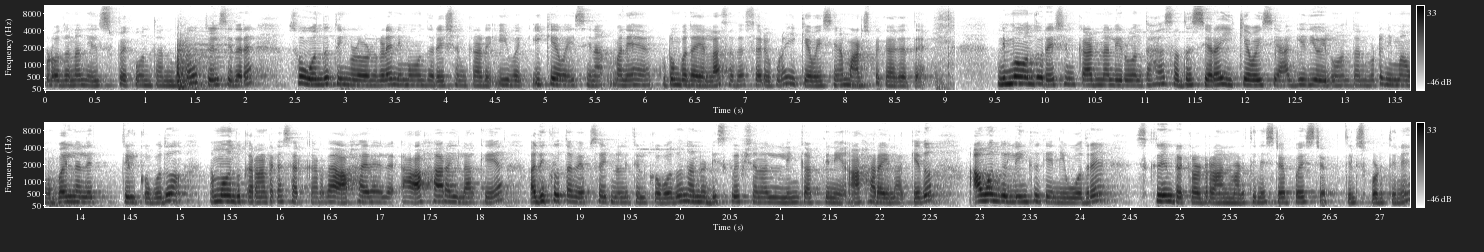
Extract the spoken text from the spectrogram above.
ಕೊಡೋದನ್ನು ನಿಲ್ಲಿಸಬೇಕು ಅಂತ ಅಂದ್ಬಿಟ್ಟು ತಿಳಿಸಿದ್ದಾರೆ. ಸೊ, ಒಂದು ತಿಂಗಳೊಳಗಡೆ ನಿಮ್ಮ ಒಂದು ರೇಷನ್ ಕಾರ್ಡ್ ಈ ವೈ ಇ ಕೆ ವೈ ಸಿನ ಮನೆಯ ಕುಟುಂಬದ ಎಲ್ಲ ಸದಸ್ಯರು ಕೂಡ ಇ ಕೆ ವೈ ಸಿನ ಮಾಡಿಸ್ಬೇಕಾಗತ್ತೆ. ನಿಮ್ಮ ಒಂದು ರೇಷನ್ ಕಾರ್ಡ್ನಲ್ಲಿರುವಂತಹ ಸದಸ್ಯರ ಇ ಕೆ ವೈ ಸಿ ಆಗಿದೆಯೋ ಇಲ್ವೋ ಅಂತ ಅಂದ್ಬಿಟ್ಟು ನಿಮ್ಮ ಮೊಬೈಲ್ನಲ್ಲೇ ತಿಳ್ಕೊಬೋದು. ನಮ್ಮ ಒಂದು ಕರ್ನಾಟಕ ಸರ್ಕಾರದ ಆಹಾರ ಆಹಾರ ಇಲಾಖೆಯ ಅಧಿಕೃತ ವೆಬ್ಸೈಟ್ನಲ್ಲಿ ತಿಳ್ಕೊಬೋದು. ನಾನು ಡಿಸ್ಕ್ರಿಪ್ಷನಲ್ಲಿ ಲಿಂಕ್ ಹಾಕ್ತೀನಿ ಆಹಾರ ಇಲಾಖೆದು. ಆ ಒಂದು ಲಿಂಕ್ಗೆ ನೀವು ಹೋದರೆ ಸ್ಕ್ರೀನ್ ರೆಕಾರ್ಡರ್ ಆನ್ ಮಾಡ್ತೀನಿ. ಸ್ಟೆಪ್ ಬೈ ಸ್ಟೆಪ್ ತಿಳಿಸ್ಕೊಡ್ತೀನಿ.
